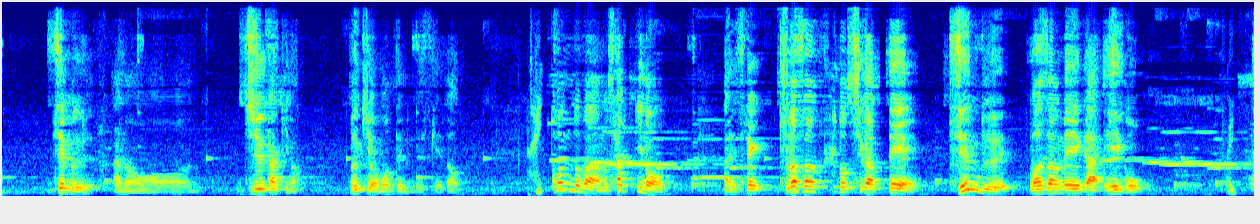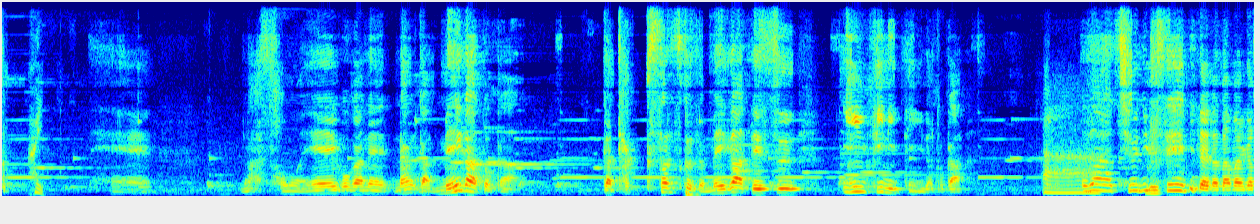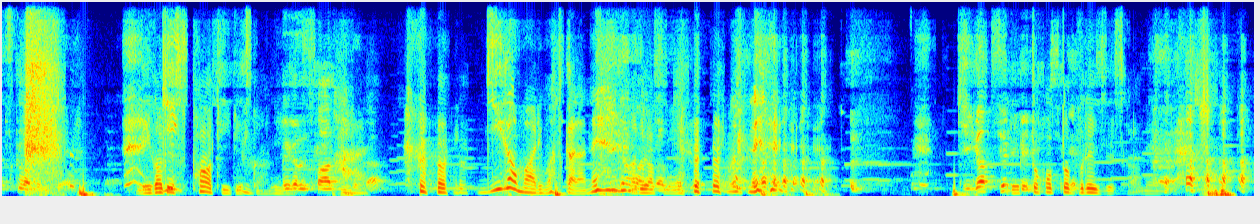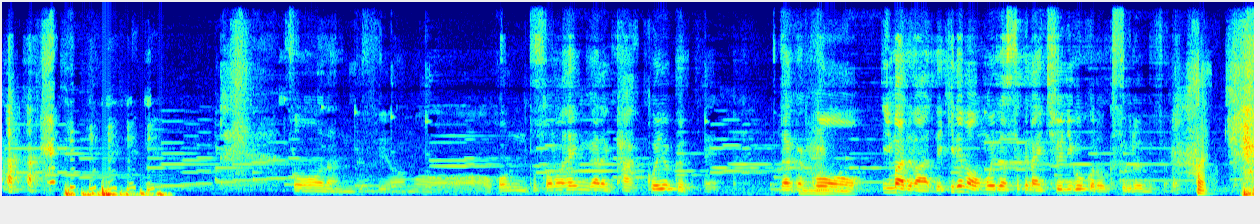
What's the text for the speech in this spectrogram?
全部あの重火器の武器を持ってるんですけど、はい今度はあのさっきのあれですね翼と違って全部技名が英語、はい。えーまあその英語がねなんかメガとかがたくさんつくんですよメガデスインフィニティだとかあうわー中肉性みたいな名前がつくわけですよ メガデスパーティーですからね。メガデスパーティーとか、ーギガもありますからね。ギガもありますね。ありますね。ギガツェッペリンレッドホットブレイズですからね。そうなんですよもうほんとその辺がねかっこよくってなんかこう、今ではできれば思い出したくない中二心をくすぐるんですよねはい。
